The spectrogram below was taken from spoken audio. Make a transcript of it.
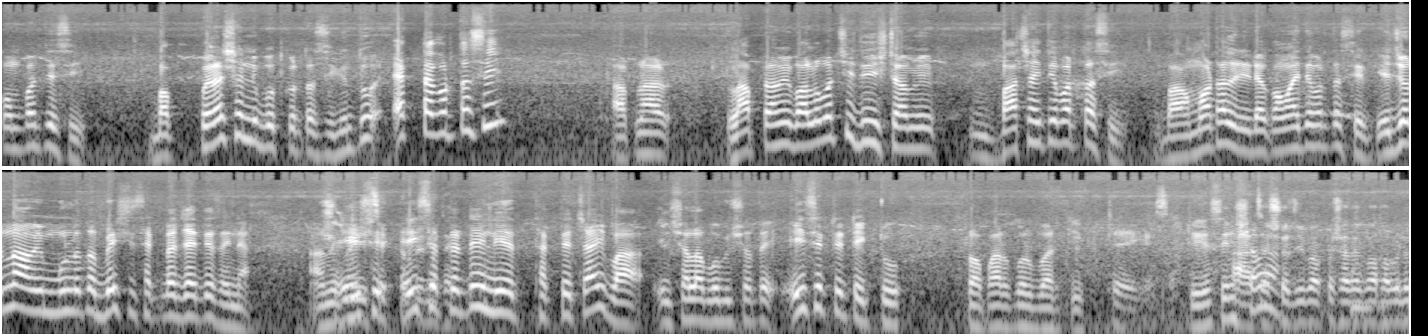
কম পাচ্ছি বা পেরেশানি বোধ করতেছি কিন্তু একটা করতেছি আপনার লাভটা আমি ভালো পাচ্ছি জিনিসটা আমি বাঁচাইতে পারতাছি বা মর্টালিটিটা কমাইতে পারতাছি আর কি। এই জন্য আমি মূলত বেশি সেক্টর যাইতে চাই না। আমি এই এই সেক্টরটাই নিয়ে থাকতে চাই বা ইনশাল্লাহ ভবিষ্যতে এই সেক্টরটা একটু প্রপার করব আর কি। ঠিক আছে। ঠিক আছে আচ্ছা সজীব আপনার সাথে কথা বলে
